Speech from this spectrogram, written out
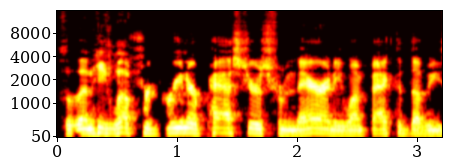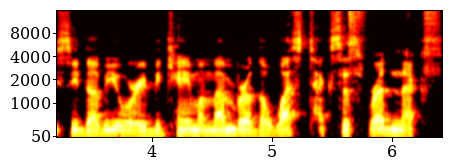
so then he left for greener pastures from there, and he went back to WCW, where he became a member of the West Texas Rednecks.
